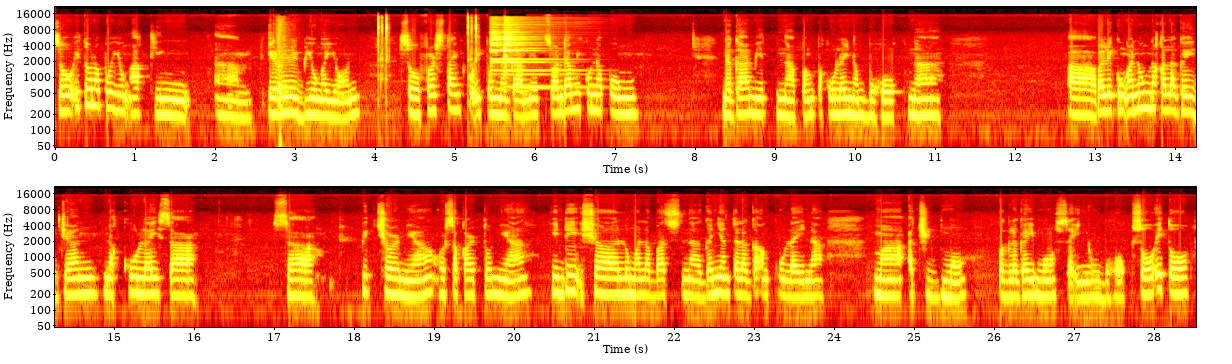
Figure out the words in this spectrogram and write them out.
So, ito na po yung aking um, i-review ngayon. So, first time ko itong nagamit. So, ang dami ko na pong nagamit na pangpakulay ng buhok na ah balik kung anong nakalagay dyan na kulay sa sa picture niya or sa cartoon niya, hindi siya lumalabas na ganyan talaga ang kulay na ma-achieve mo paglagay mo sa inyong buhok. So, ito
